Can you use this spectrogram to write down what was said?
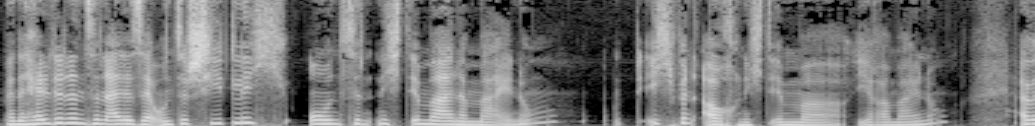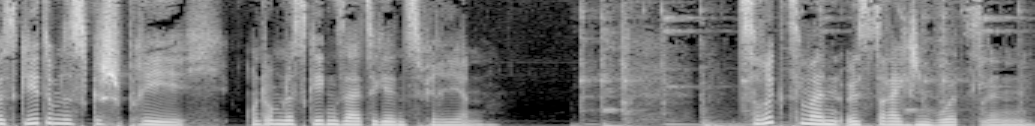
Meine Heldinnen sind alle sehr unterschiedlich und sind nicht immer einer Meinung. Und ich bin auch nicht immer ihrer Meinung. Aber es geht um das Gespräch und um das gegenseitige Inspirieren. Zurück zu meinen österreichischen Wurzeln.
